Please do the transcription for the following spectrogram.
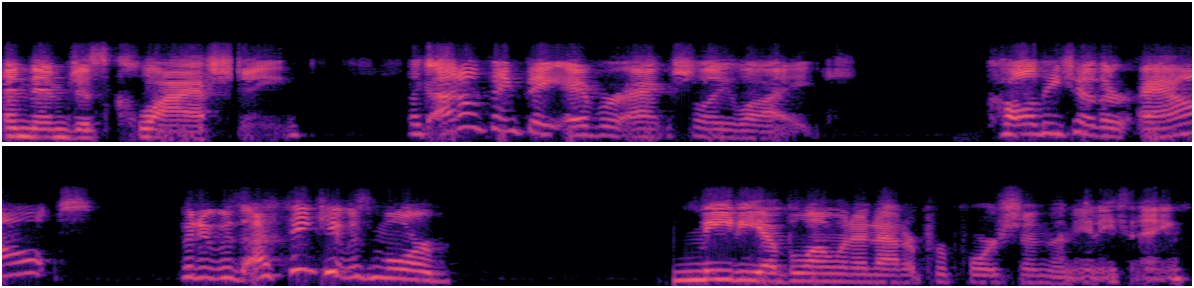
and them just clashing. Like I don't think they ever actually like called each other out, but it was I think it was more media blowing it out of proportion than anything.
